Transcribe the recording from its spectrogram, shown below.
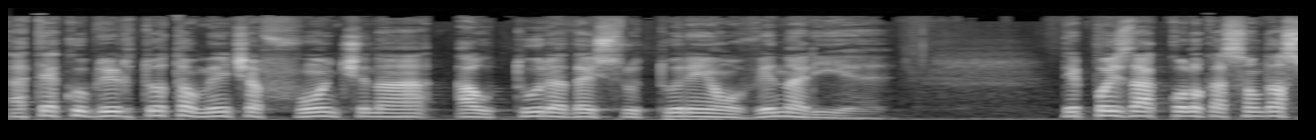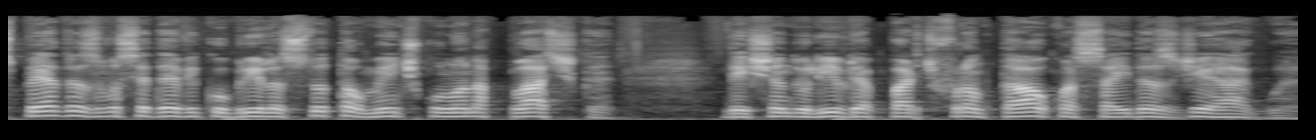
até cobrir totalmente a fonte na altura da estrutura em alvenaria. Depois da colocação das pedras, você deve cobri-las totalmente com lona plástica, deixando livre a parte frontal com as saídas de água.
